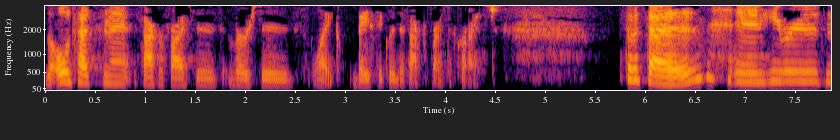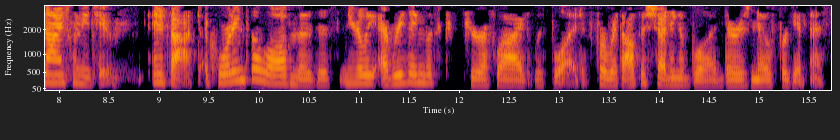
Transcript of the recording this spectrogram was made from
the Old Testament sacrifices versus like basically the sacrifice of Christ. So it says in Hebrews 9:22, in fact, according to the law of Moses, nearly everything was purified with blood, for without the shedding of blood there is no forgiveness.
